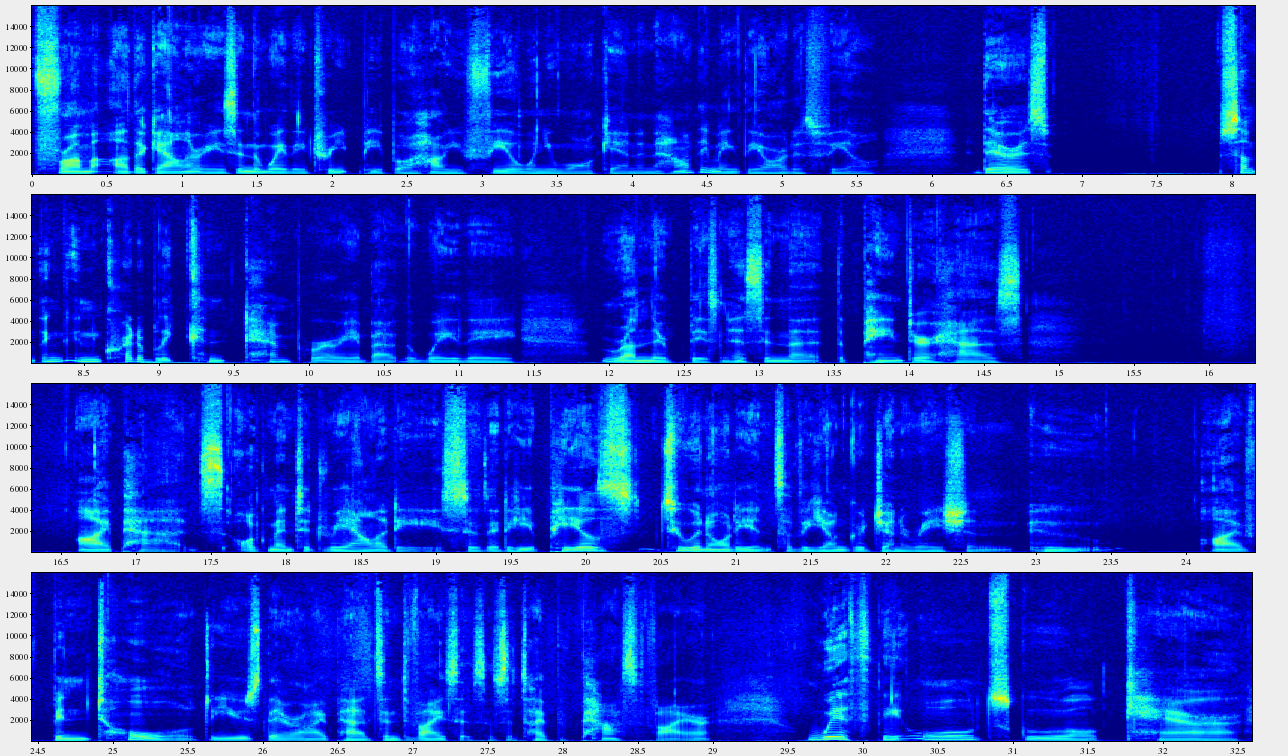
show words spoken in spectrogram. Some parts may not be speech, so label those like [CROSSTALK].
from other galleries in the way they treat people, how you feel when you walk in, and how they make the artist feel. There's something incredibly contemporary about the way they run their business, in that the painter has iPads, augmented reality, so that he appeals to an audience of a younger generation who I've been told use their iPads and devices as a type of pacifier with the old school care,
